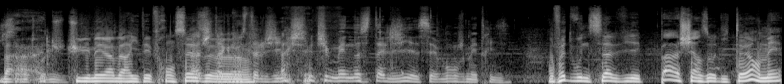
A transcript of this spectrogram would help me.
bah, tu, lui mets la variété française. Hashtag euh, nostalgie. tu mets nostalgie et c'est bon, je maîtrise. En fait, vous ne saviez pas, chers auditeurs, mais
